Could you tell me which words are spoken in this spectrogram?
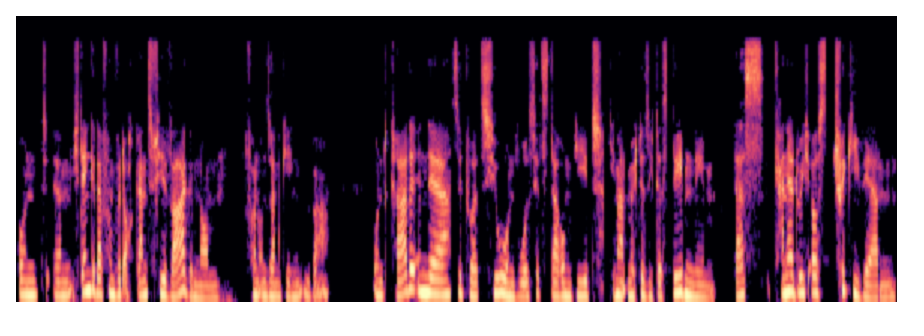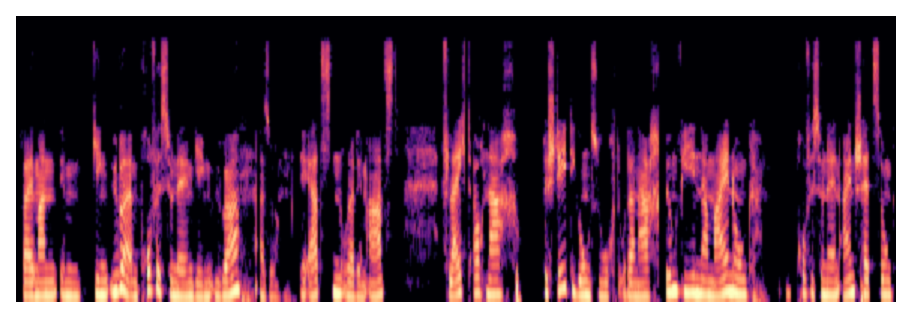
Und ähm, ich denke, davon wird auch ganz viel wahrgenommen von unserem Gegenüber. Und gerade in der Situation, wo es jetzt darum geht, jemand möchte sich das Leben nehmen, das kann ja durchaus tricky werden, weil man im Gegenüber, im professionellen Gegenüber, also der Ärzten oder dem Arzt, vielleicht auch nach Bestätigung sucht oder nach irgendwie einer Meinung, professionellen Einschätzung.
